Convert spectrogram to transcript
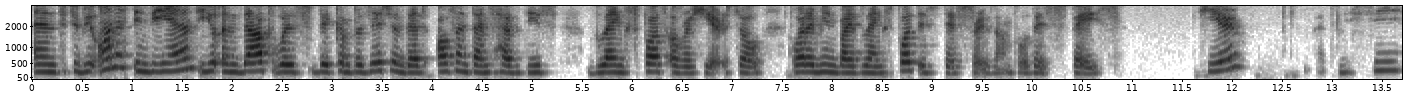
and to be honest in the end you end up with the composition that oftentimes have these blank spots over here. So what I mean by blank spot is this, for example, this space here. Let me see.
